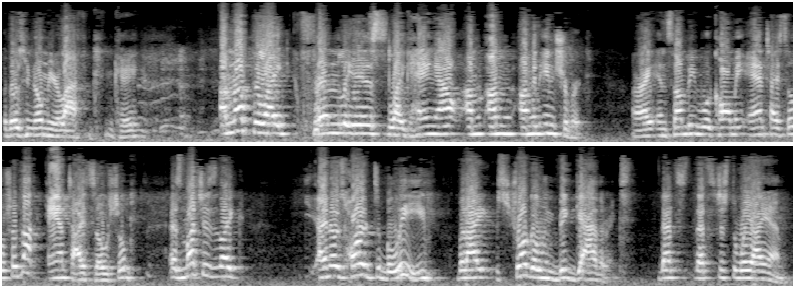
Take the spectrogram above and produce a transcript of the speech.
for those who know me are laughing, okay? I'm not the like friendliest, like hang out. I'm, I'm, I'm an introvert. All right, and some people would call me antisocial. I'm not antisocial. As much as like, I know it's hard to believe, but I struggle in big gatherings. That's that's just the way I am.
